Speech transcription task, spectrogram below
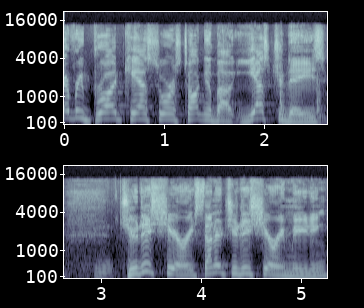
every broadcast source talking about yesterday's judiciary, Senate judiciary meeting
